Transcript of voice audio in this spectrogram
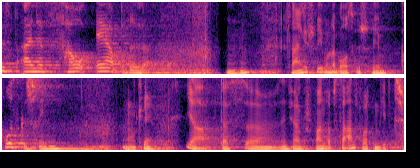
ist eine VR-Brille? Mhm. Kleingeschrieben oder großgeschrieben? Großgeschrieben. Okay. Ja, das äh, sind wir gespannt, ob es da Antworten gibt.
